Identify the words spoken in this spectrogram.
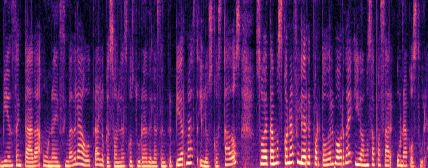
bien sentadas una encima de la otra, lo que son las costuras de las entrepiernas y los costados. Sujetamos con alfileres por todo el borde y vamos a pasar una costura.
